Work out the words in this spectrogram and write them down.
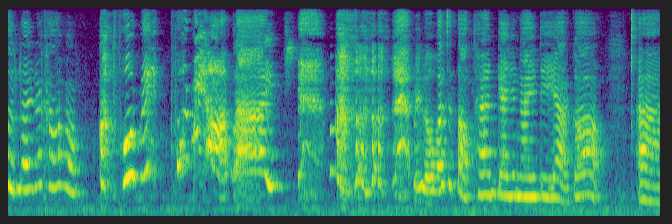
สุดๆเลยนะคะแบบ พูดไม่พูดไม่ออกเลย ไม่รู้ว่าจะตอบแทนแกยังไงดีอะก็อ่า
